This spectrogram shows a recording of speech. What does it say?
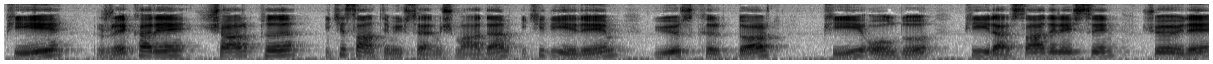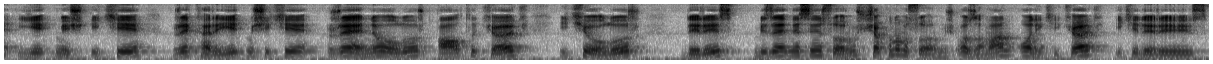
pi r kare çarpı 2 santim yükselmiş madem 2 diyelim 144 pi oldu. Pi'ler sadeleşsin. Şöyle 72 r kare 72 r ne olur? 6 kök 2 olur deriz. Bize nesini sormuş? Çapını mı sormuş? O zaman 12 kök 2 deriz.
